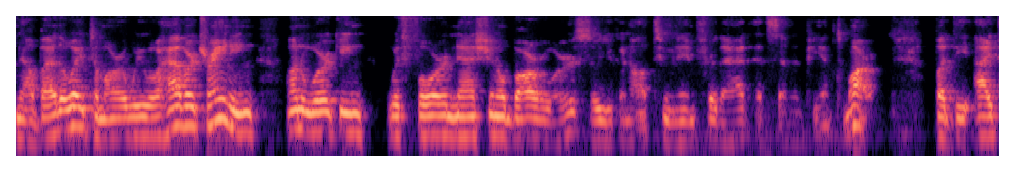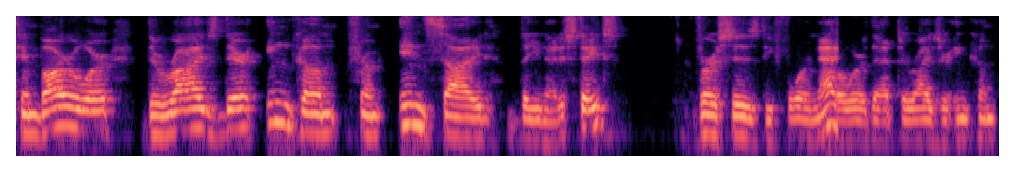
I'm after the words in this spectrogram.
Now, by the way, tomorrow we will have our training on working with foreign national borrowers. So you can all tune in for that at 7 p.m. tomorrow. But the ITIN borrower derives their income from inside the United States versus the foreign national borrower that derives their income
